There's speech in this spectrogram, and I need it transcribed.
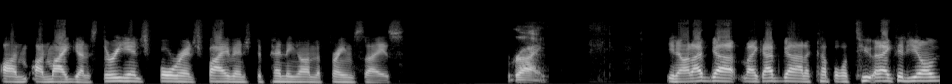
on on my guns. Three inch, four inch, five inch, depending on the frame size Right. You know, and I've got like I've got a couple of two, and I could, you know,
